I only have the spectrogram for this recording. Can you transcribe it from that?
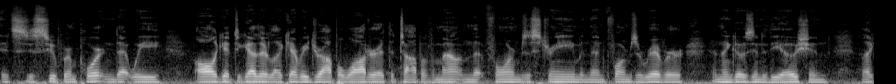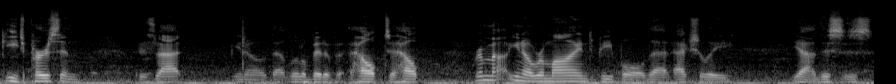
it's just super important that we all get together like every drop of water at the top of a mountain that forms a stream and then forms a river and then goes into the ocean. Like each person is that you know that little bit of help to help rem- you know remind people that actually yeah this is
